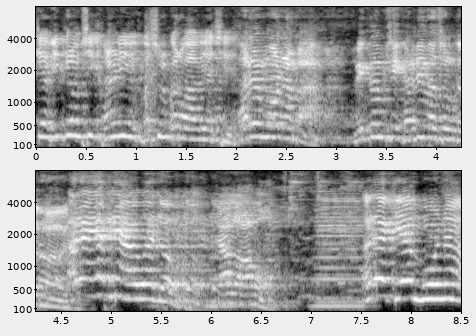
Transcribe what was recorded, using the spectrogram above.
કે વિક્રમસિંહ ખંડની વસૂલ કરવા આવ્યા છે. અરે મોનાબા વિક્રમસિંહ ઘરની વસૂલ કરવા આવે અરે એમને આવવા દો. ચાલો આવો. અરે કેમ મોહના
